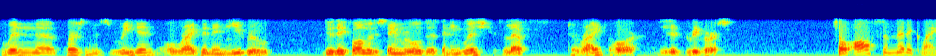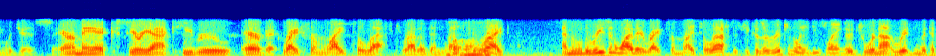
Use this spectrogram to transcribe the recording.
when a person is reading or writing in Hebrew, do they follow the same rules as in English, left to right, or is it reverse? So all Semitic languages, Aramaic, Syriac, Hebrew, Arabic, write from right to left rather than left Oh. to right. And the reason why they write from right to left is because originally these languages were not written with a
